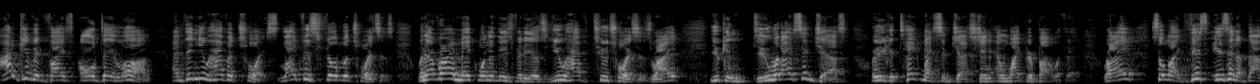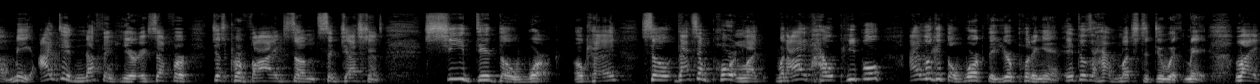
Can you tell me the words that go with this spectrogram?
I give advice all day long, and then you have a choice. Life is filled with choices. Whenever I make one of these videos, you have two choices, right? You can do what I suggest, or you can take my suggestion and wipe your butt with it, right? So like, this isn't about me. I did nothing here except for just provide some suggestions. She did the work, okay? So that's important, like when I help people, I look at the work that you're putting in. It doesn't have much to do with me. Like,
